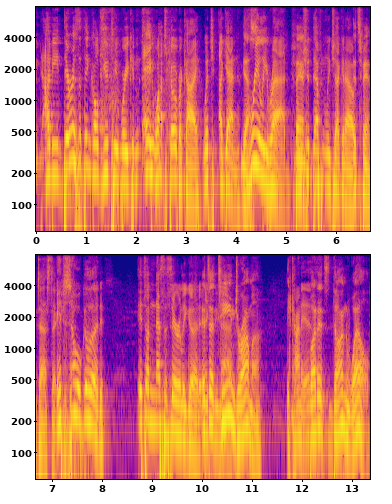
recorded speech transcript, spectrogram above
you. I mean, there is a thing called YouTube where you can a watch Cobra Kai, which again, Yes. really rad. Fan- you should definitely check it out. it's fantastic. it's so good. It's unnecessarily good. It it's a teen mad. drama, It kind of is, but it's done well.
